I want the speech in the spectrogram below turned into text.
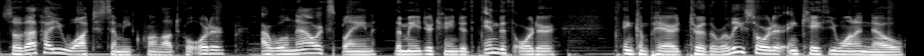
so that's how you watch semi chronological order. I will now explain the major changes in this order and compared to the release order in case you want to know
